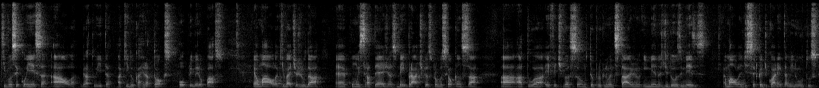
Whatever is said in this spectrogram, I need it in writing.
que você conheça a aula gratuita aqui do Carreira Talks, o primeiro passo. É uma aula que vai te ajudar é, com estratégias bem práticas para você alcançar a, a tua efetivação no teu programa de estágio em menos de 12 meses. É uma aula de cerca de 40 minutos,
